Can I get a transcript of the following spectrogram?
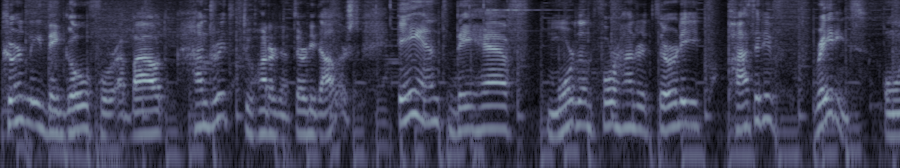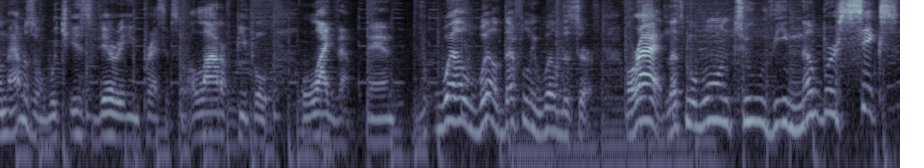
Currently they go for about 100 to 130 dollars and they have more than 430 positive ratings on Amazon, which is very impressive. So a lot of people like them and well, well, definitely well deserved. All right, let's move on to the number six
